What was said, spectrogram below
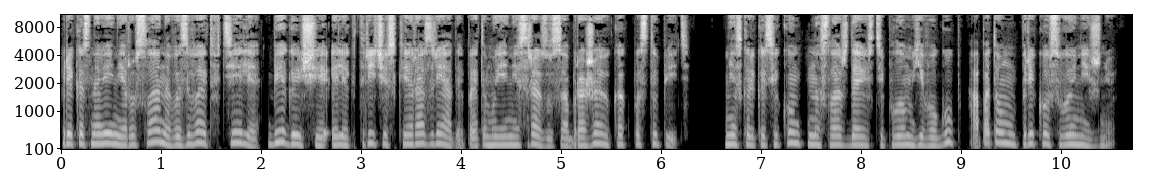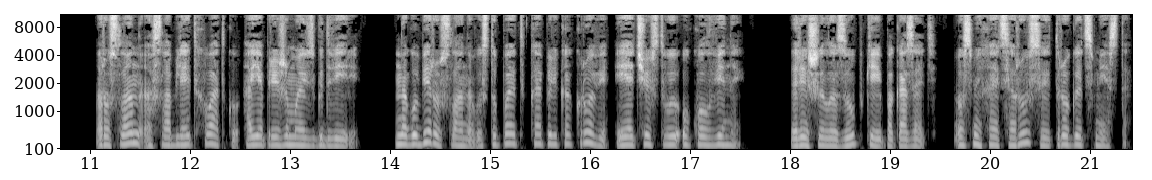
Прикосновение Руслана вызывает в теле бегающие электрические разряды, поэтому я не сразу соображаю, как поступить. Несколько секунд наслаждаюсь теплом его губ, а потом прикусываю нижнюю. Руслан ослабляет хватку, а я прижимаюсь к двери. На губе Руслана выступает капелька крови, и я чувствую укол вины. Решила зубки и показать. Усмехается Руса и трогает с места.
